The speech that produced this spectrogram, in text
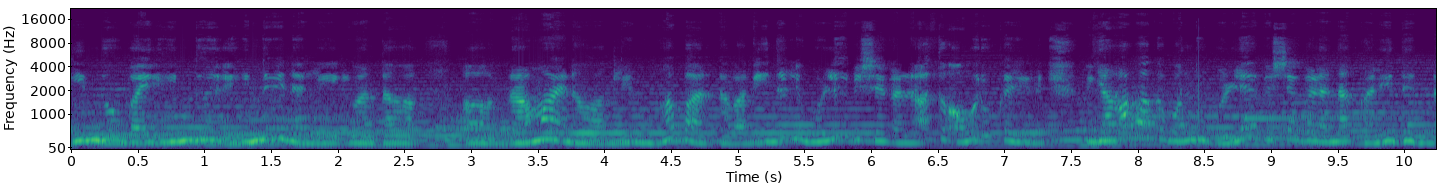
ಹಿಂದೂ ಬೈ, ಹಿಂದೂ, ಹಿಂದುವಿನಲ್ಲಿ ಇರುವಂತಹ ರಾಮಾಯಣವಾಗ್ಲಿ, ಮಹಾಭಾರತವಾಗ್ಲಿ, ಇದರಲ್ಲಿ ಒಳ್ಳೆ ವಿಷಯಗಳನ್ನ, ಅದು ಅವರು ಕಲೀಲಿ. ಯಾವಾಗ ಒಂದು ಒಳ್ಳೆಯ ವಿಷಯಗಳನ್ನ ಕಲಿದಿಂದ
